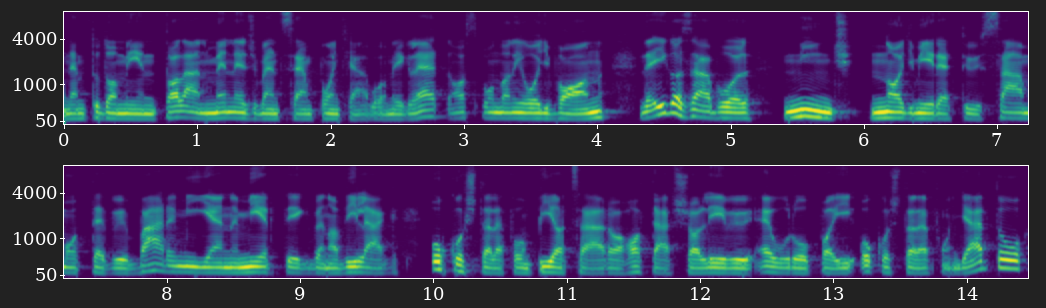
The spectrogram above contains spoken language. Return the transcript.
nem tudom én, talán menedzsment szempontjából még lehetne azt mondani, hogy van, de igazából nincs nagyméretű számottevő bármilyen mértékben a világ okostelefon piacára hatással lévő európai okostelefongyártó,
